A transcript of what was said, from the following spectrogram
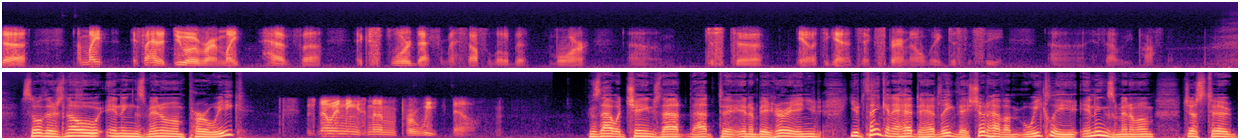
uh, I might if I had a do over, I might have uh, explored that for myself a little bit more, um, just to you know, it's again, it's an experimental league just to see uh, if that would be possible. So there's no innings minimum per week. There's no innings minimum per week. No. Because that would change that that uh, in a big hurry, and you'd you'd think in a head-to-head league they should have a weekly innings minimum just to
